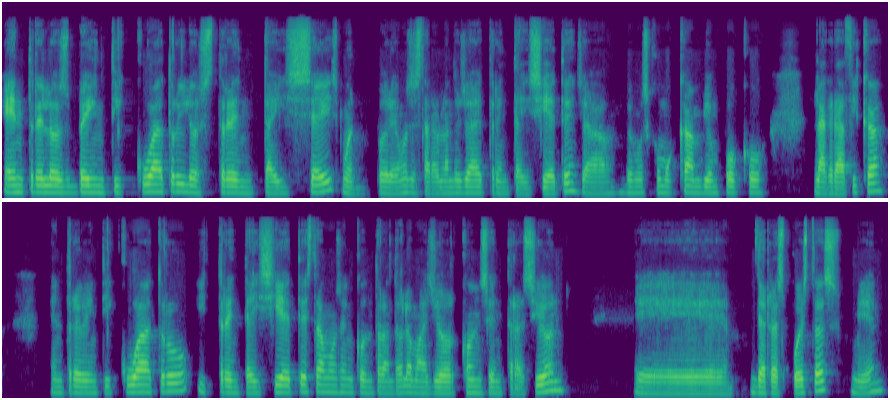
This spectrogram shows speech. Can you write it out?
entre los 24 y los 36, bueno, podríamos estar hablando ya de 37, ya vemos cómo cambia un poco la gráfica. Entre 24 y 37 estamos encontrando la mayor concentración eh, de respuestas, bien.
